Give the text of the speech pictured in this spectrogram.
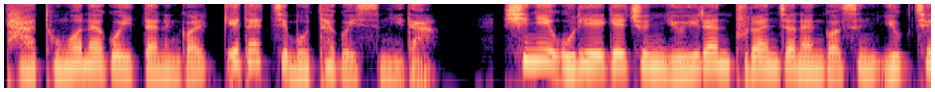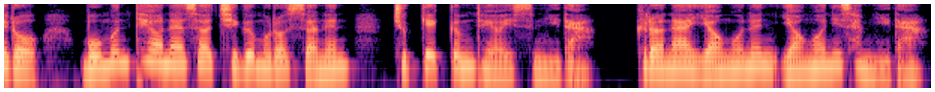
다 동원하고 있다는 걸 깨닫지 못하고 있습니다. 신이 우리에게 준 유일한 불완전한 것은 육체로 몸은 태어나서 지금으로서는 죽게끔 되어 있습니다. 그러나 영혼은 영원히 삽니다.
